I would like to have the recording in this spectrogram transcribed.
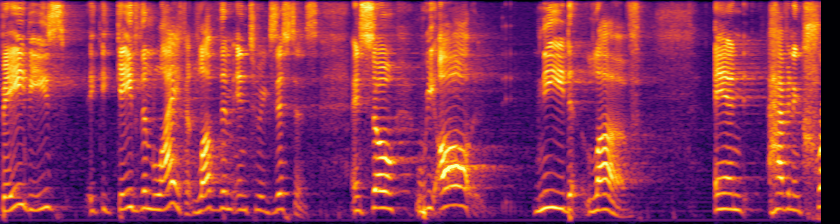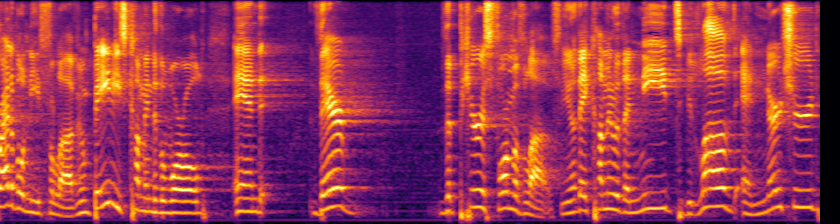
babies. It, it gave them life, it loved them into existence. And so we all need love and have an incredible need for love. And babies come into the world and they're the purest form of love. You know, they come in with a need to be loved and nurtured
